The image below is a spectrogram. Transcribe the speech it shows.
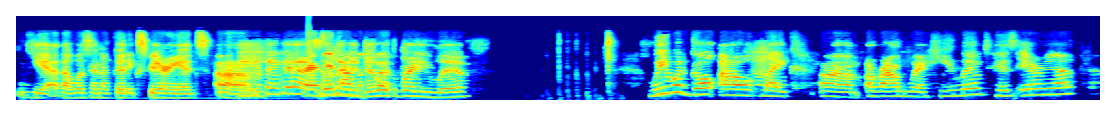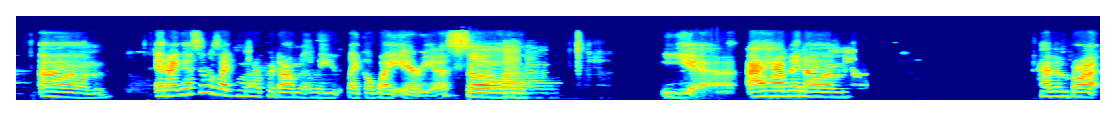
yeah that wasn't a good experience. Do you um think it has something have to do a- with where you live? we would go out like um around where he lived his area. Um and i guess it was like more predominantly like a white area. So yeah i haven't um haven't brought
